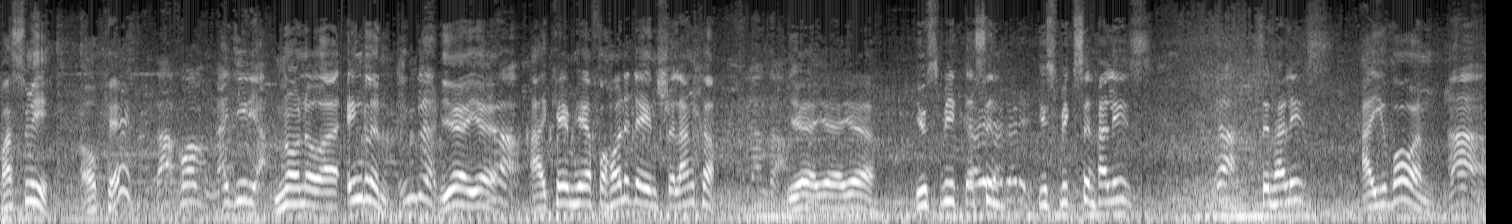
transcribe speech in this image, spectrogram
Pasmi. Okay. Back from Nigeria. No, no, uh, England. England. Yeah, yeah, Yeah. I came here for holiday in Sri Lanka. Sri Lanka. Yeah, yeah, yeah. You speak uh, Sin, you speak Sinhalese? Yeah. Sinhalese? are Ayubowan. Ah,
